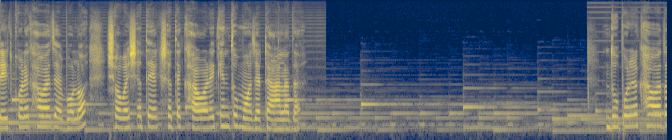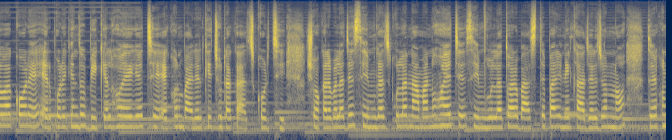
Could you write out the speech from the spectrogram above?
লেট করে খাওয়া যায়, বলো? সবার সাথে একসাথে খাওয়ারে কিন্তু মজাটা আলাদা। দুপুরের খাওয়া দাওয়া করে, এরপরে কিন্তু বিকেল হয়ে গেছে, এখন বাইরের কিছুটা কাজ করছি। সকালবেলা যে সিম গাছগুলো নামানো হয়েছে, সিমগুলো তো আর বাঁচতে পারিনি কাজের জন্য। তো এখন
